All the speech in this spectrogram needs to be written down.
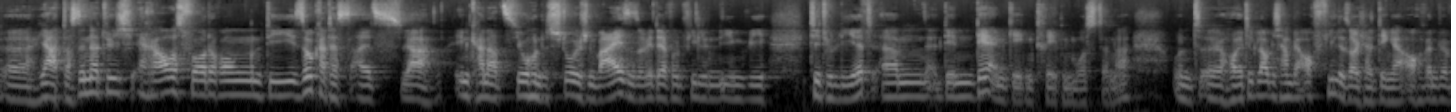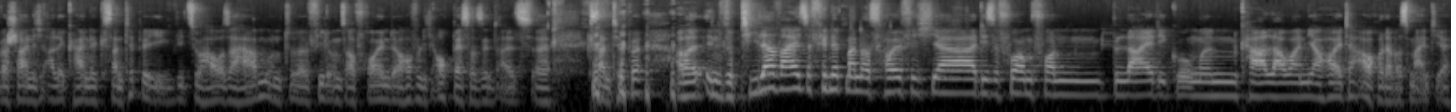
mhm. äh, ja, das sind natürlich Herausforderungen, die Sokrates als ja, Inkarnation des stoischen Weisen, so wird er von vielen irgendwie tituliert, ähm, denen der entgegentreten musste. Ne? Und äh, heute, glaube ich, haben wir auch viele solcher Dinge, auch wenn wir wahrscheinlich alle keine Xantippe irgendwie zu Hause haben und äh, viele unserer Freunde hoffentlich auch besser sind als äh, Xantippe. Aber in subtiler Weise findet man das häufig ja, diese Form von Beleidigungen, Karlauern ja heute auch, oder was meint ihr?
